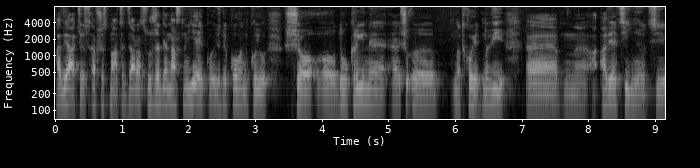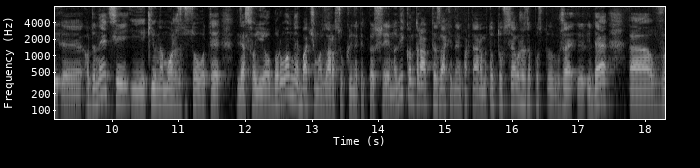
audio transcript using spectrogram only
авіацією з F-16. Зараз уже для нас не є якоюсь диковинкою, що до України е, що, е, надходять нові е, авіаційні ці е, одиниці, і які вона може застосовувати для своєї оборони. Бачимо, зараз Україна підписує нові контракти з західними партнерами. Тобто, все вже запусти вже іде е, в,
